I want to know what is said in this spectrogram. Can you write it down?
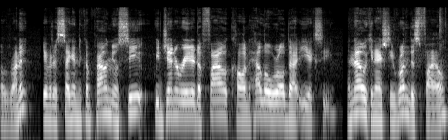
So run it Give it a second to compile and you'll see we generated a file called hello world.exe. And now we can actually run this file.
